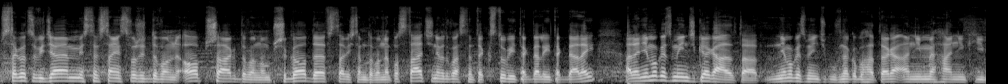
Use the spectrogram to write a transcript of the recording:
Z tego co widziałem, jestem w stanie stworzyć dowolny obszar, dowolną przygodę, wstawić tam dowolne postaci, nawet własne tekstury itd., itd., ale nie mogę zmienić Geralta, nie mogę zmienić głównego bohatera, ani mechaniki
